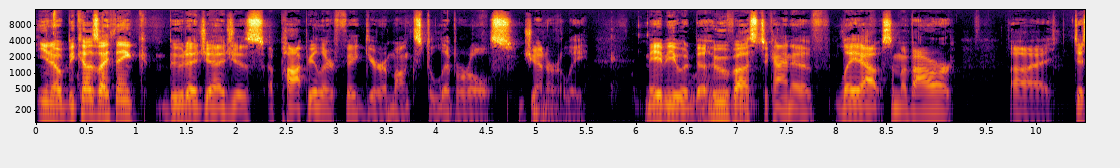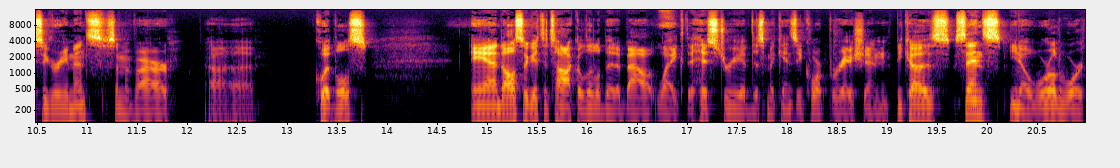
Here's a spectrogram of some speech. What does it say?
you know, because I think Buttigieg is a popular figure amongst liberals generally, maybe it would behoove us to kind of lay out some of our uh, disagreements, some of our uh, quibbles, and also get to talk a little bit about like the history of this McKinsey Corporation because since you know World War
